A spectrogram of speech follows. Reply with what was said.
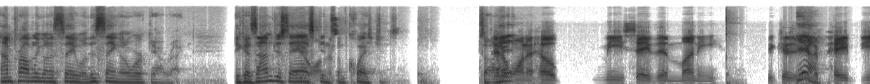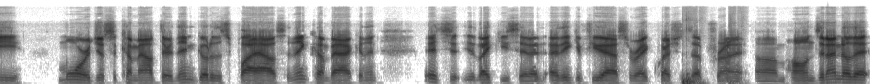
I'm probably going to say, well, this ain't going to work out right because I'm just asking some questions. So they don't I- want to help me save them money because you're Yeah. going to pay me more just to come out there, then go to the supply house, and then come back, and then it's like you said. I, I think if you ask the right questions up front, um, Hones, and I know that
